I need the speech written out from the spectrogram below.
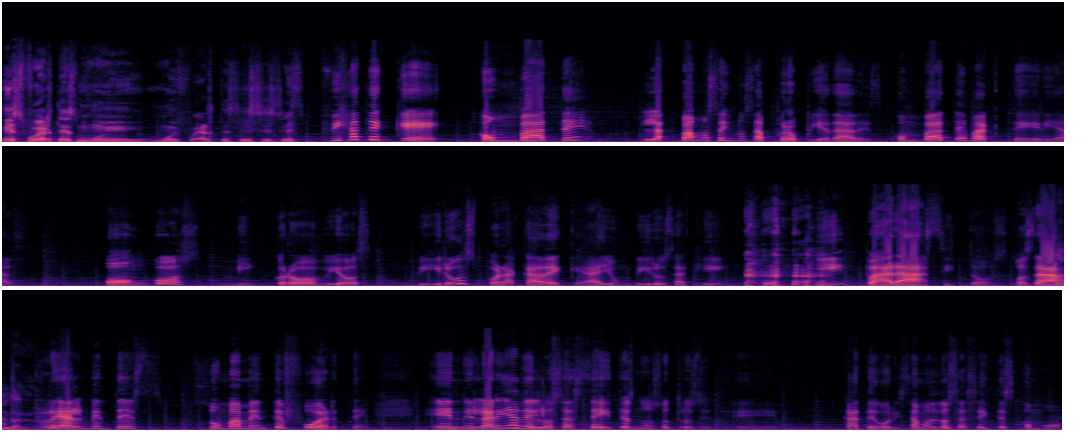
es fuerte, es muy muy fuerte, sí, sí, sí. Pues fíjate que combate vamos a irnos a propiedades. Combate bacterias, hongos, microbios, virus, por acá de que hay un virus aquí, y parásitos. O sea, realmente es sumamente fuerte. En el área de los aceites, nosotros eh, categorizamos los aceites como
